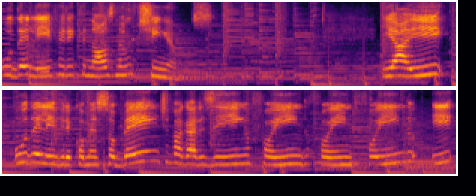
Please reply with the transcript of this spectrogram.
o delivery que nós não tínhamos. E aí o delivery começou bem devagarzinho, foi indo, foi indo, foi indo e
